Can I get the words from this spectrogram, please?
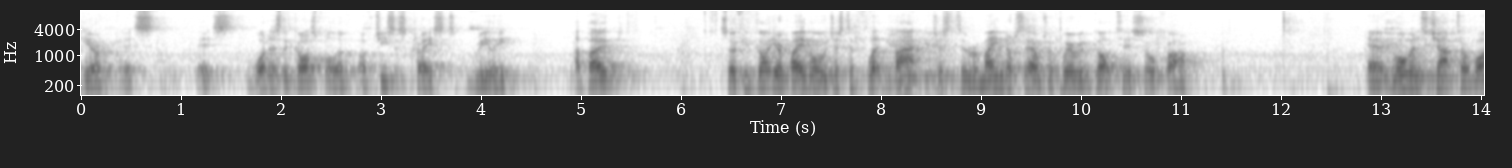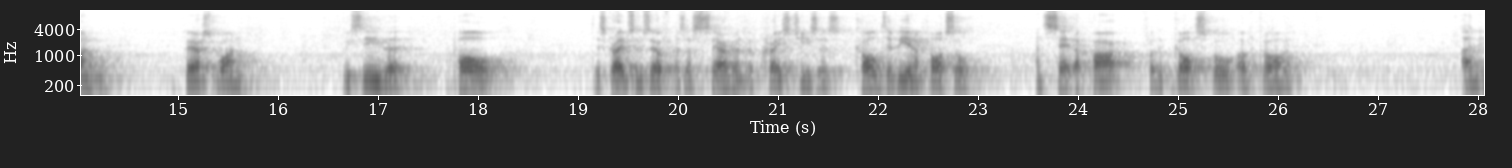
here? It's, it's what is the gospel of, of Jesus Christ really about? So if you've got your Bible, just to flip back, just to remind ourselves of where we've got to so far. Uh, Romans chapter 1, verse 1, we see that Paul describes himself as a servant of Christ Jesus, called to be an apostle, and set apart for the gospel of God. And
